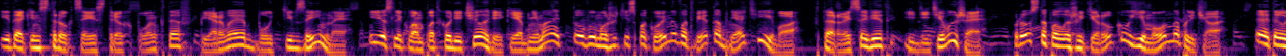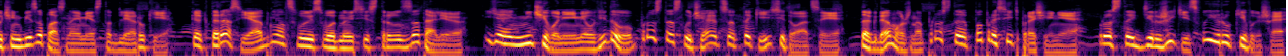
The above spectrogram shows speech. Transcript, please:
Итак, инструкция из трех пунктов. Первое – будьте взаимны. Если к вам подходит человек и обнимает, то вы можете спокойно в ответ обнять его. Второй совет – идите выше. Просто положите руку ему на плечо. Это очень безопасное место для руки. Как-то раз я обнял свою сводную сестру за талию. Я ничего не имел в виду, просто случаются такие ситуации. Тогда можно просто попросить прощения. Просто держите свои руки выше.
